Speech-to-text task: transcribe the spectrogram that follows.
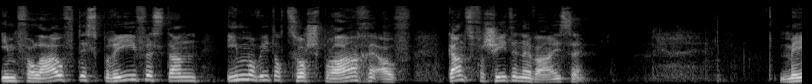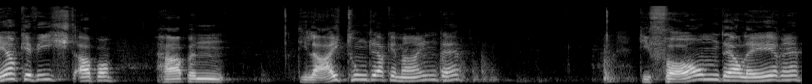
im Verlauf des Briefes dann immer wieder zur Sprache auf ganz verschiedene Weise. Mehr Gewicht aber haben die Leitung der Gemeinde, die Form der Lehre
